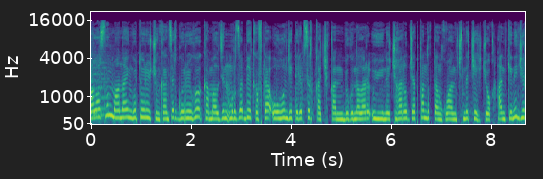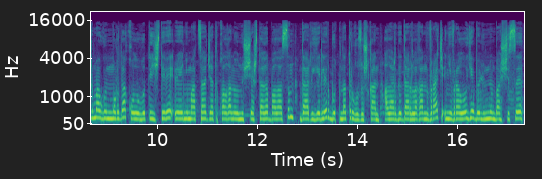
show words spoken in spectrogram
баласынын маанайын көтөрүү үчүн концерт көрүүгө камалдин мурзабеков да уулун жетелеп сыртка чыккан. Бүгүн алар үйүнө чыгарылып жаткандыктан кубанычында чек жок. Анткени жыйырма күн мурда колу буту иштебей реанимацияга жатып калган он үч жаштагы баласын дарыгерлер бутуна тургузушкан. Аларды дарылаган врач неврология бөлүмүнүн башчысы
